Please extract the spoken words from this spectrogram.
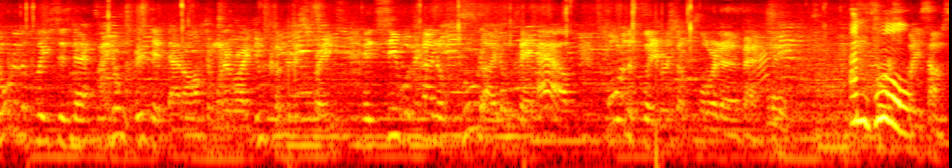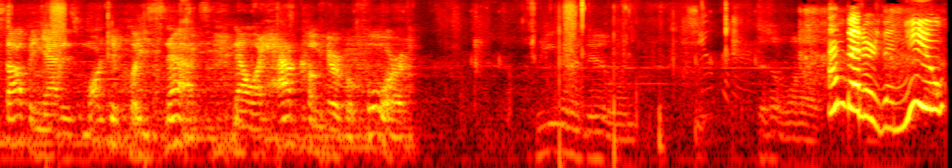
go to the places that I don't visit that often whenever I do come to the Springs, and see what kind of food items they have for the Flavors of Florida event. I'm First full. place I'm stopping at is Marketplace Snacks. Now I have come here before, What are you gonna do when doesn't wanna I'm better than you.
